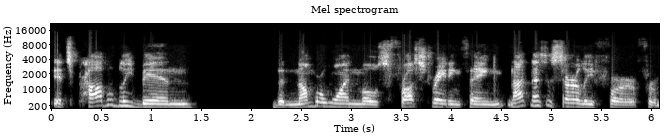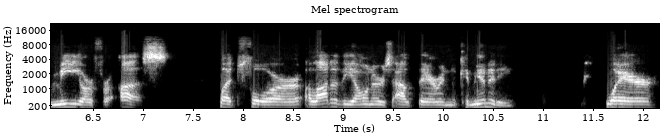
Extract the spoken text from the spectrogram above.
it's probably been the number one most frustrating thing, not necessarily for, for me or for us, but for a lot of the owners out there in the community, where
